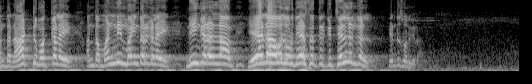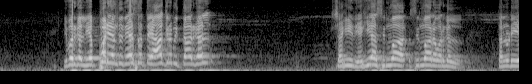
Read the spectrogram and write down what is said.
அந்த நாட்டு மக்களை அந்த மண்ணின் மைந்தர்களை நீங்கள் எல்லாம் ஏதாவது ஒரு தேசத்திற்கு செல்லுங்கள் என்று சொல்கிறார். இவர்கள் எப்படி அந்த தேசத்தை ஆக்கிரமித்தார்கள்? ஷஹீத் எஹியா சின்வார் சின்வார் அவர்கள் தன்னுடைய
